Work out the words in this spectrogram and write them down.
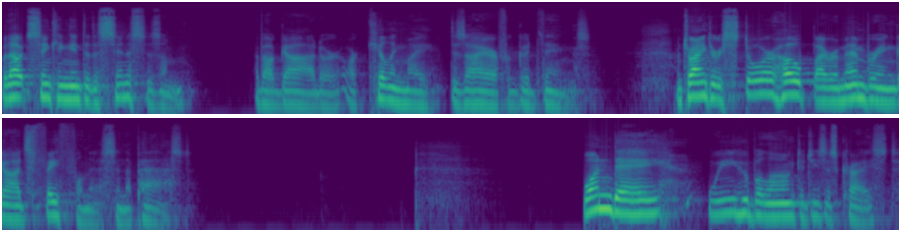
without sinking into the cynicism about God or, or killing my desire for good things. I'm trying to restore hope by remembering God's faithfulness in the past. One day, we who belong to Jesus Christ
